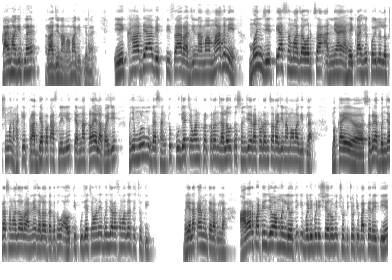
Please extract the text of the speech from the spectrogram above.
काय मागितलाय? राजीनामा मागितलेला आहे. एखाद्या व्यक्तीचा राजीनामा मागणे म्हणजे त्या समाजावरचा अन्याय आहे का? हे पहिलं लक्ष्मण हाके प्राध्यापक असलेले त्यांना कळायला पाहिजे. म्हणजे मूळ मुद्दा सांगतो पूजा चव्हाण प्रकरण झालं होतं संजय राठोडांचा राजीनामा मागितला. मग काय सगळ्या बंजारा समाजावर अन्याय झाला होता का तो? अवती पूजा चव्हाण बंजारा समाजाचीच होती. मग याला काय म्हणता येईल आपल्याला? आर आर पाटील जेव्हा म्हणले होते की बडी बडी शहरों मी छोटी छोटी बातें रहती है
